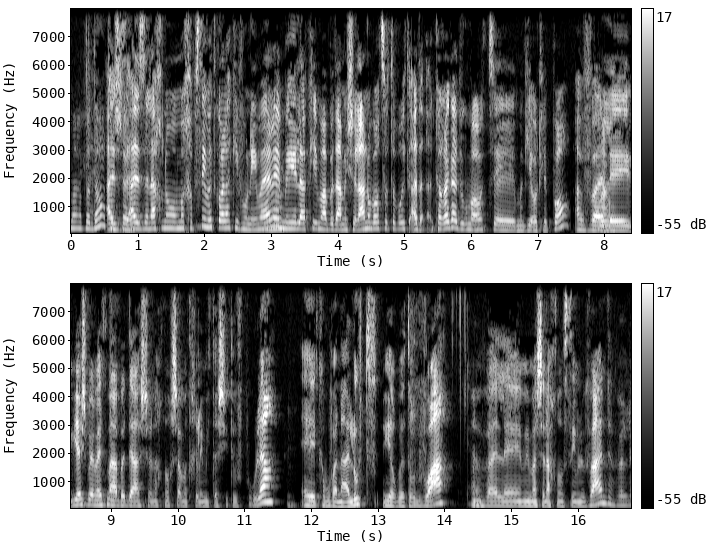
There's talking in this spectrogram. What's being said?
מעבדות? אז, ש... אז אנחנו מחפשים את כל הכיוונים האלה, אהמ. מלהקים מעבדה משלנו בארצות הברית. עד, כרגע הדוגמאות אה, מגיעות לפה, אבל אה, יש באמת מעבדה שאנחנו עכשיו מתחילים איתה שיתוף פעולה. אה, כמובן העלות היא הרבה יותר גבוהה. כן. אבל אה, ממה שאנחנו עושים לבד, אבל...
